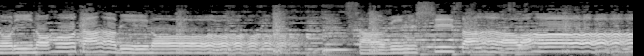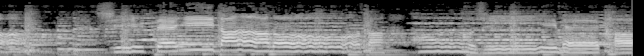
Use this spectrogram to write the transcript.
一人の旅の寂しさは知っていたのさ初めから。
